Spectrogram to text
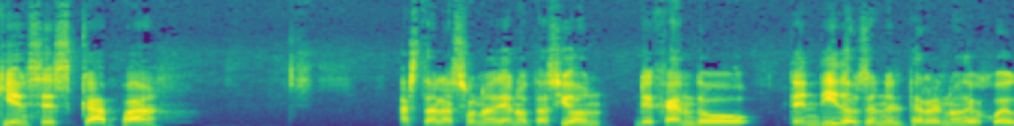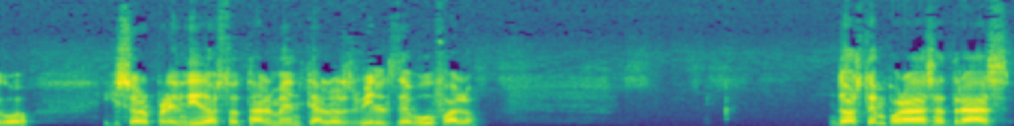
quien se escapa hasta la zona de anotación, dejando tendidos en el terreno de juego y sorprendidos totalmente a los Bills de Buffalo. Dos temporadas atrás,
